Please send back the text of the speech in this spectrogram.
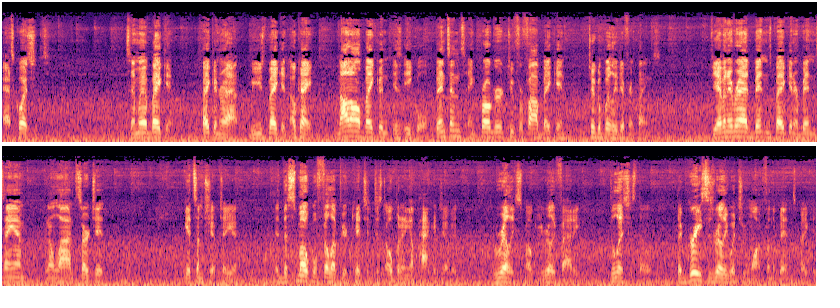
Ask questions. Same way with bacon. Bacon wrap. We use bacon. Okay, not all bacon is equal. Benton's and Kroger, two for five bacon, two completely different things. If you haven't ever had Benton's bacon or Benton's ham, get online, search it, get some shipped to you. The smoke will fill up your kitchen just opening a package of it. Really smoky, really fatty. Delicious though. The grease is really what you want from the Benton's bacon.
